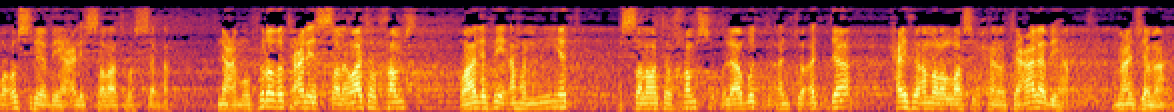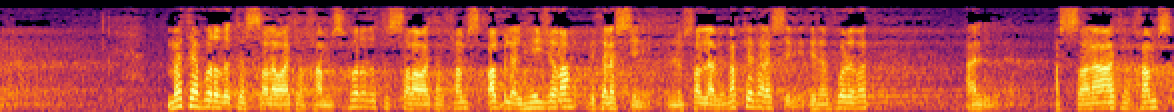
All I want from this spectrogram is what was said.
وأسري به عليه الصلاة والسلام. نعم وفرضت عليه الصلوات الخمس وهذا فيه أهمية الصلوات الخمس ولا بد أن تؤدى حيث أمر الله سبحانه وتعالى بها. مع الجماعة. متى فرضت الصلوات الخمس؟ فرضت الصلوات الخمس قبل الهجرة بثلاث سنين. أنه صلى بمكة ثلاث سنين. إذا فرضت الصلاة الخمس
